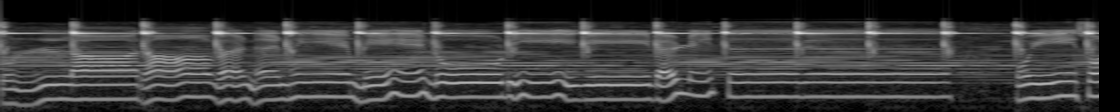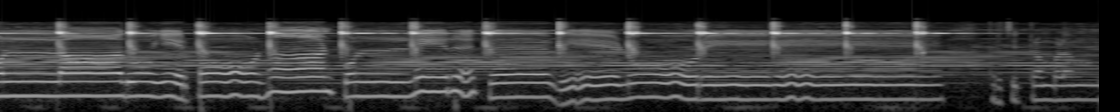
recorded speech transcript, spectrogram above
சொல்லாராவணனே மேலோடி ஏடழித்து பொய் சொல்லாதுயிர் போனான் புல்லிருக்கு வேலூரே. திருச்சிற்றம்பலம்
